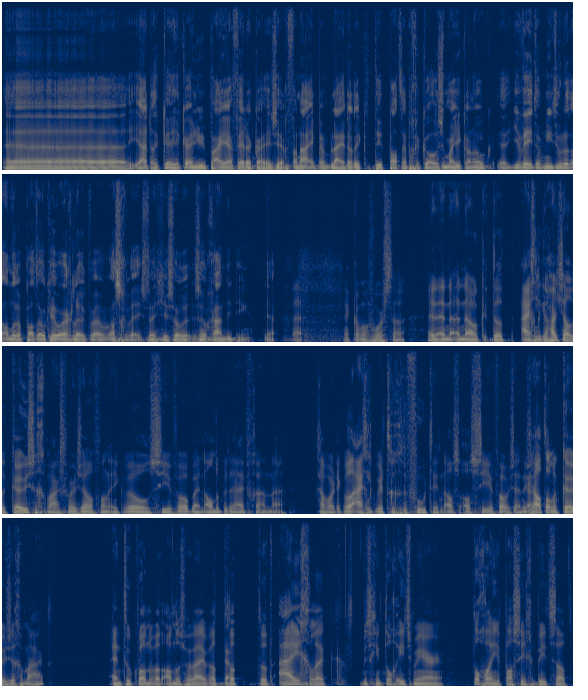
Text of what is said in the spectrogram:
Uh, ja, dat kan je, nu een paar jaar verder kan je zeggen van nou, ik ben blij dat ik dit pad heb gekozen. Maar je kan ook, je weet ook niet hoe dat andere pad ook heel erg leuk was geweest. Weet je, zo, zo gaan die dingen. Ja. Nee, ik kan me voorstellen. En, en, en ook dat eigenlijk had je al de keuze gemaakt voor jezelf van ik wil CFO bij een ander bedrijf gaan, uh, gaan worden. Ik wil eigenlijk weer terug de voet in als, als CFO zijn. Dus je had al een keuze gemaakt. En toen kwam er wat anders voorbij, wat, ja. wat, wat eigenlijk misschien toch iets meer, toch wel in je passiegebied zat.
